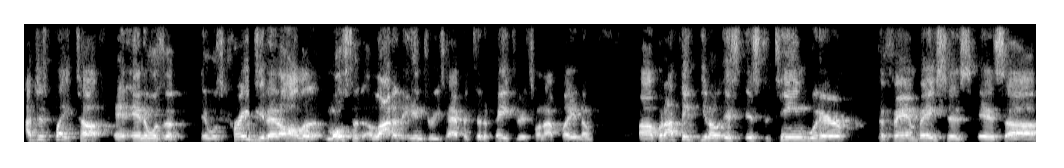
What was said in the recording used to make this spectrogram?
I just played tough, and, and it was a it was crazy that all of most of a lot of the injuries happened to the Patriots when I played them. Uh, but I think you know it's it's the team where the fan base is is uh,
